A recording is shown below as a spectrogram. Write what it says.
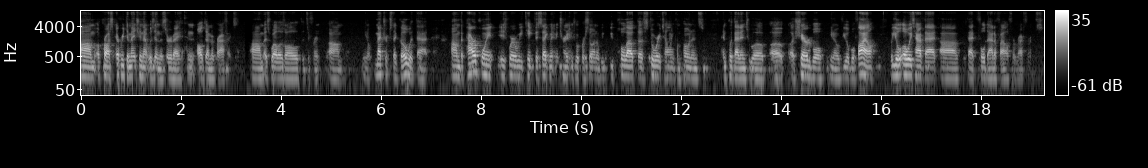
um, across every dimension that was in the survey and all demographics, um, as well as all the different um, you know metrics that go with that. Um, the PowerPoint is where we take the segment and turn it into a persona. We, we pull out the storytelling components and put that into a, a, a shareable, you know, viewable file. But you'll always have that uh, that full data file for reference.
